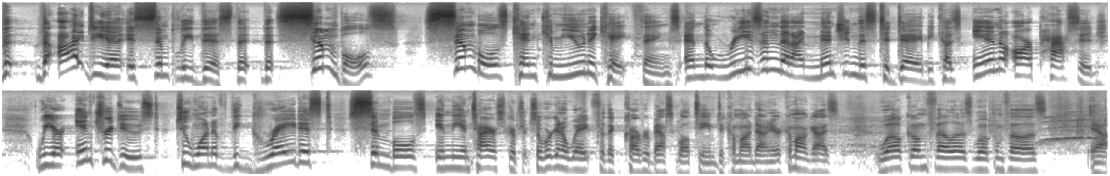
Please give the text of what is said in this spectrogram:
The, the idea is simply this that, that symbols symbols can communicate things. And the reason that I mention this today, because in our passage, we are introduced to one of the greatest symbols in the entire scripture. So we're going to wait for the Carver basketball team to come on down here. Come on, guys. welcome, fellas. Welcome, fellas. Yeah.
